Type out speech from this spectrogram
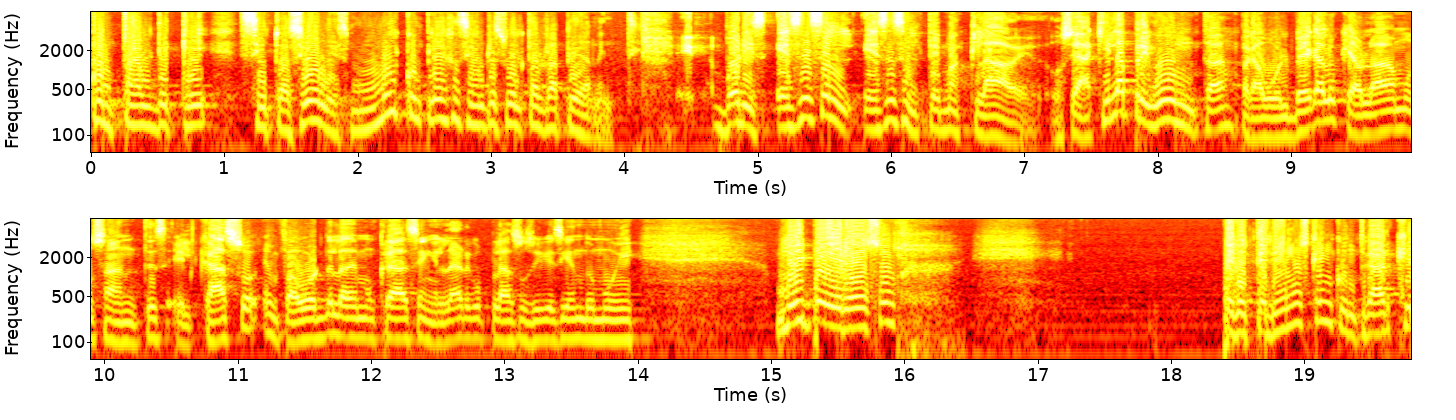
con tal de que situaciones muy complejas sean resueltas rápidamente. Eh, Boris, ese es, el, ese es el tema clave. O sea, aquí la pregunta, para volver a lo que hablábamos antes, el caso en favor de la democracia en el largo plazo sigue siendo muy, muy poderoso. Pero tenemos que encontrar que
